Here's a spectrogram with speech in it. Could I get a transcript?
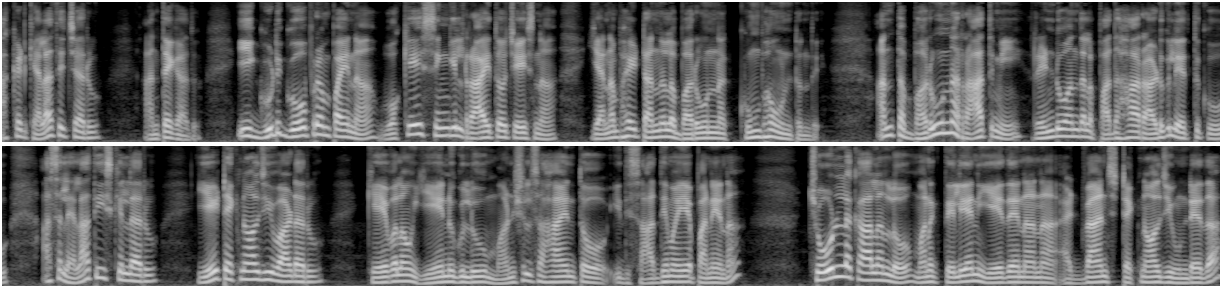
అక్కడికి ఎలా తెచ్చారు? అంతేకాదు ఈ గుడి గోపురం పైన ఒకే సింగిల్ రాయితో చేసిన ఎనభై టన్నుల బరువున్న కుంభం ఉంటుంది. అంత బరువున్న రాతిని రెండు వందల పదహారు అడుగుల ఎత్తుకు అసలు ఎలా తీసుకెళ్ళారు? ఏ టెక్నాలజీ వాడారు? కేవలం ఏనుగులు మనుషుల సహాయంతో ఇది సాధ్యమయ్యే పనేనా? చోళ్ళ కాలంలో మనకు తెలియని ఏదైనా అడ్వాన్స్ టెక్నాలజీ ఉండేదా?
